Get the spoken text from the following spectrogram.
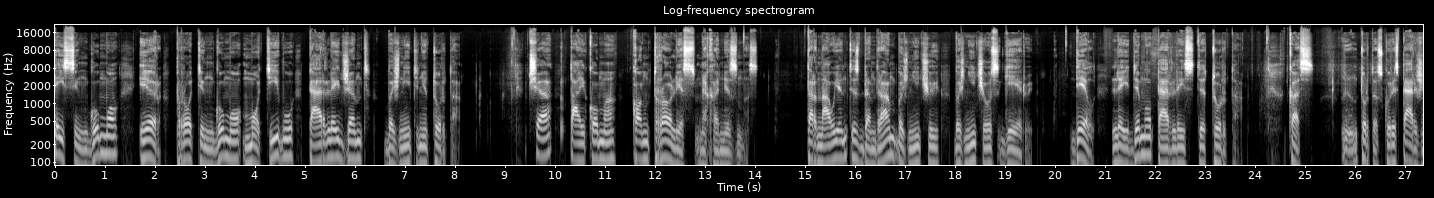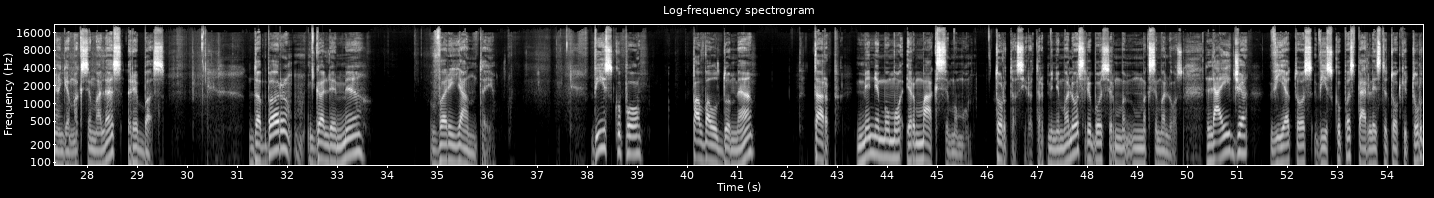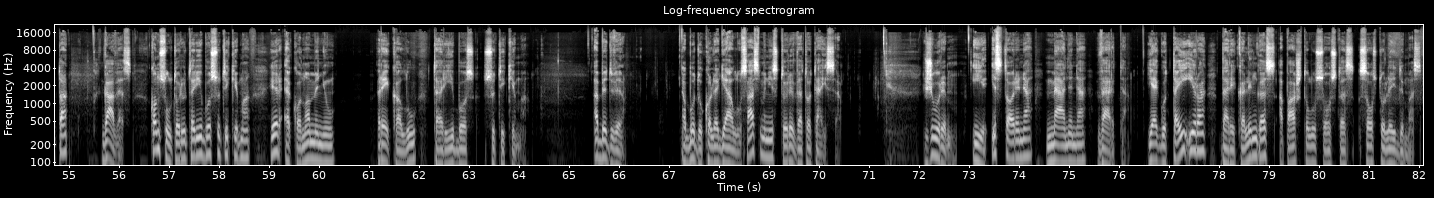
teisingumo ir protingumo motyvų perleidžiant bažnytinį turtą. Čia taikoma kontrolės mechanizmas, tarnaujantis bendram bažnyčiui, bažnyčios gėriui, dėl leidimo perleisti turtą. Kas? Turtas, kuris peržengia maksimales ribas. Dabar galimi variantai. Vyskupo pavaldume tarp minimumo ir maksimumo. Turtas yra tarp minimalios ribos ir maksimalios. Leidžia vietos vyskupas perleisti tokį turtą, gavęs konsultorių tarybos sutikimą ir ekonominių reikalų tarybos sutikimą. Abi dvi, abu du kolegialūs asmenys turi veto teisę. Žiūrim į istorinę, meninę vertę. Jeigu tai yra, dar reikalingas apaštalų sostas, sostų leidimas.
